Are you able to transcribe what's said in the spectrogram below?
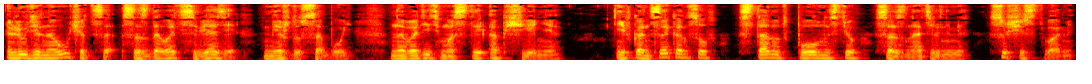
Люди научатся создавать связи между собой, наводить мосты общения и в конце концов станут полностью сознательными существами.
